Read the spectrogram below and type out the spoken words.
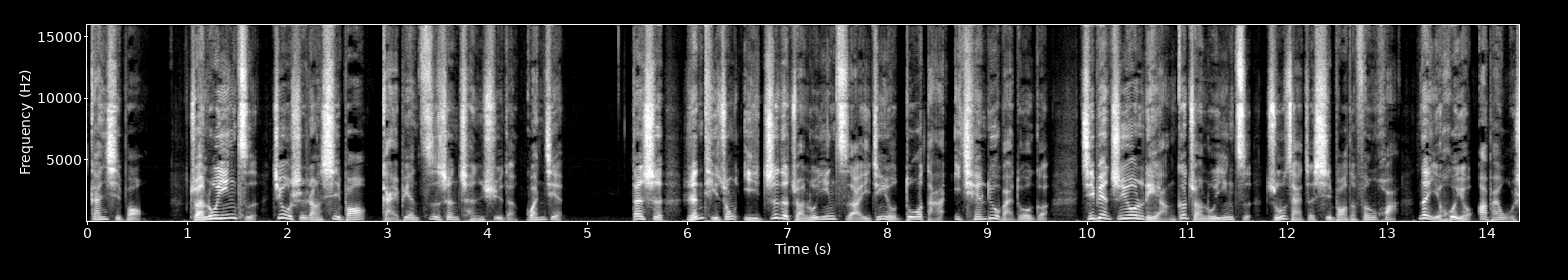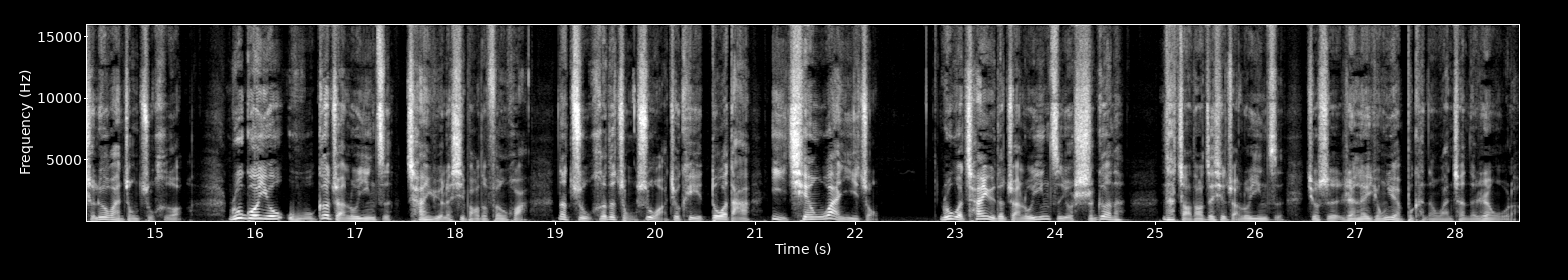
肝细胞。转录因子就是让细胞改变自身程序的关键。但是人体中已知的转录因子啊，已经有多达一千六百多个。即便只有两个转录因子主宰着细胞的分化，那也会有二百五十六万种组合。如果有五个转录因子参与了细胞的分化，那组合的总数啊，就可以多达一千万亿种。如果参与的转录因子有十个呢？那找到这些转录因子，就是人类永远不可能完成的任务了。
